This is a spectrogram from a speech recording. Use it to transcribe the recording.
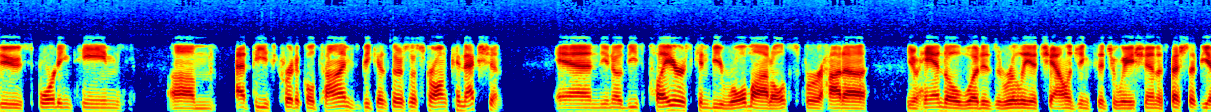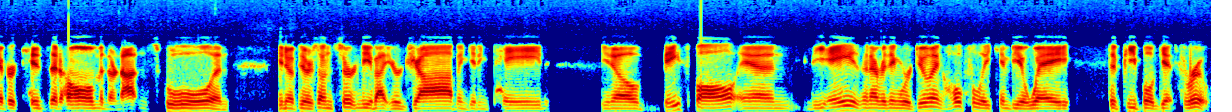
to sporting teams um, at these critical times because there's a strong connection. And, you know, these players can be role models for how to, you know, handle what is really a challenging situation, especially if you have your kids at home and they're not in school and, you know, if there's uncertainty about your job and getting paid. You know, baseball and the A's and everything we're doing hopefully can be a way that people get through.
